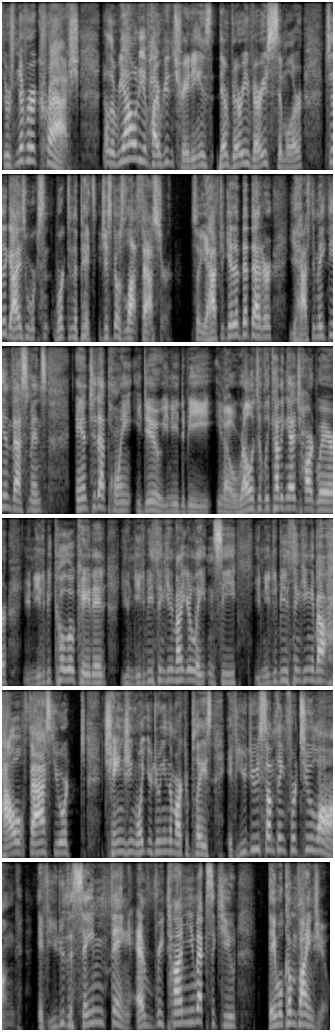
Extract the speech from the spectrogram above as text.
there's never a crash. Now, the reality of frequency trading is they're very, very similar to the guys who works, worked in the pits. It just goes a lot faster. So you have to get a bit better. You have to make the investments. And to that point, you do. You need to be, you know, relatively cutting edge hardware. You need to be co-located. You need to be thinking about your latency. You need to be thinking about how fast you're changing what you're doing in the marketplace. If you do something for too long, if you do the same thing every time you execute, they will come find you.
